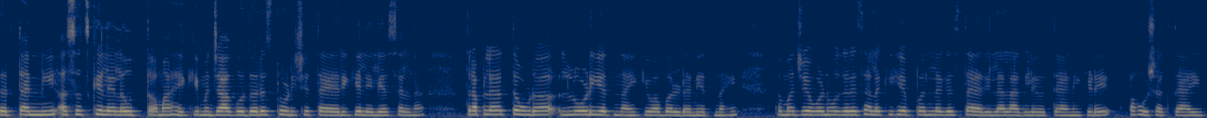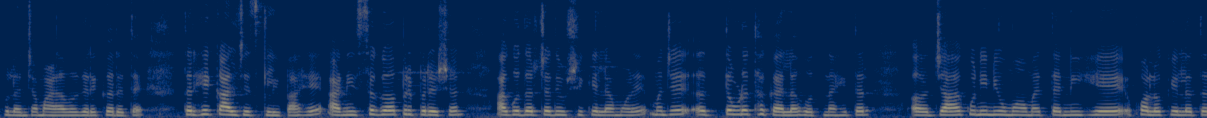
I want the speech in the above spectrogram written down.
तर त्यांनी असंच केलेलं उत्तम आहे की म्हणजे अगोदरच थोडीशी तयारी केलेली असेल ना तर आपल्याला तेवढं लोड येत नाही किंवा बर्डन येत नाही. तर मग जेवण वगैरे झालं की हे पण लगेच तयारीला लागले होते आणि इकडे पाहू शकता आई फुलांच्या माळा वगैरे करत आहे. तर हे कालचीच क्लिप आहे आणि सगळं प्रिपरेशन अगोदरच्या दिवशी केल्यामुळे म्हणजे तेवढं थकायला होत नाही. तर ज्या कुणी न्यू मॉम आहेत त्यांनी हे फॉलो केलं तर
